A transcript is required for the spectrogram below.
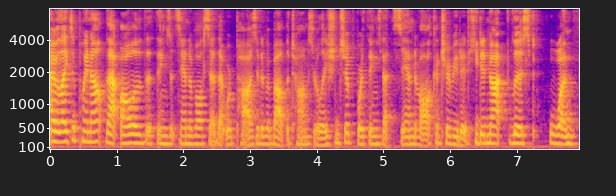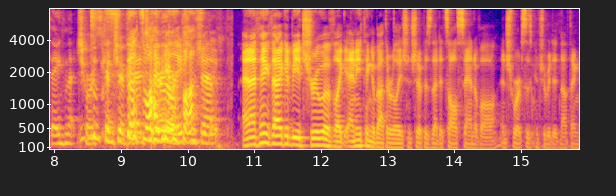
I would like to point out that all of the things that Sandoval said that were positive about the Tom's relationship were things that Sandoval contributed. He did not list one thing that Schwartz contributed That's to why the they were relationship. positive. And I think that could be true of like anything about the relationship is that it's all Sandoval and Schwartz has contributed nothing.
